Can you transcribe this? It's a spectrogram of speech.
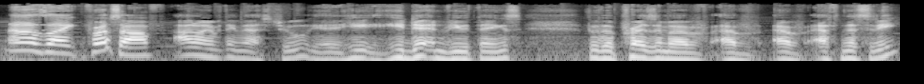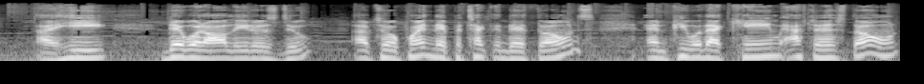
And I was like, first off, I don't even think that's true. He he didn't view things through the prism of of, of ethnicity. Uh, he did what all leaders do up to a point. They protected their thrones, and people that came after his throne,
